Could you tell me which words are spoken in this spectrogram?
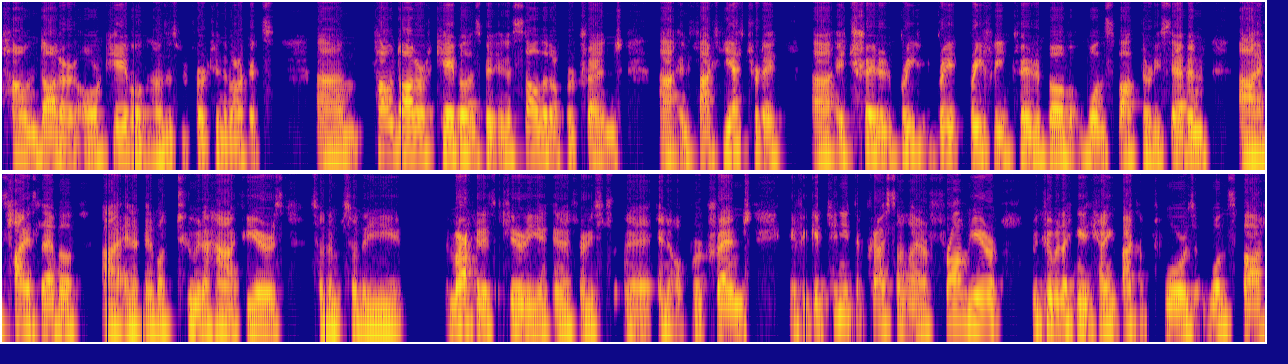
pound dollar or cable as it's referred to in the markets. Um, pound dollar cable has been in a solid upward trend. Uh, in fact, yesterday uh, it traded brief, brief, briefly traded above one spot 37, uh, its highest level uh, in, in, about two and a half years. So the so the, the market is clearly in a fairly uh, in an upward trend. If we continue to press on higher from here, we could be looking at heading back up towards one spot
